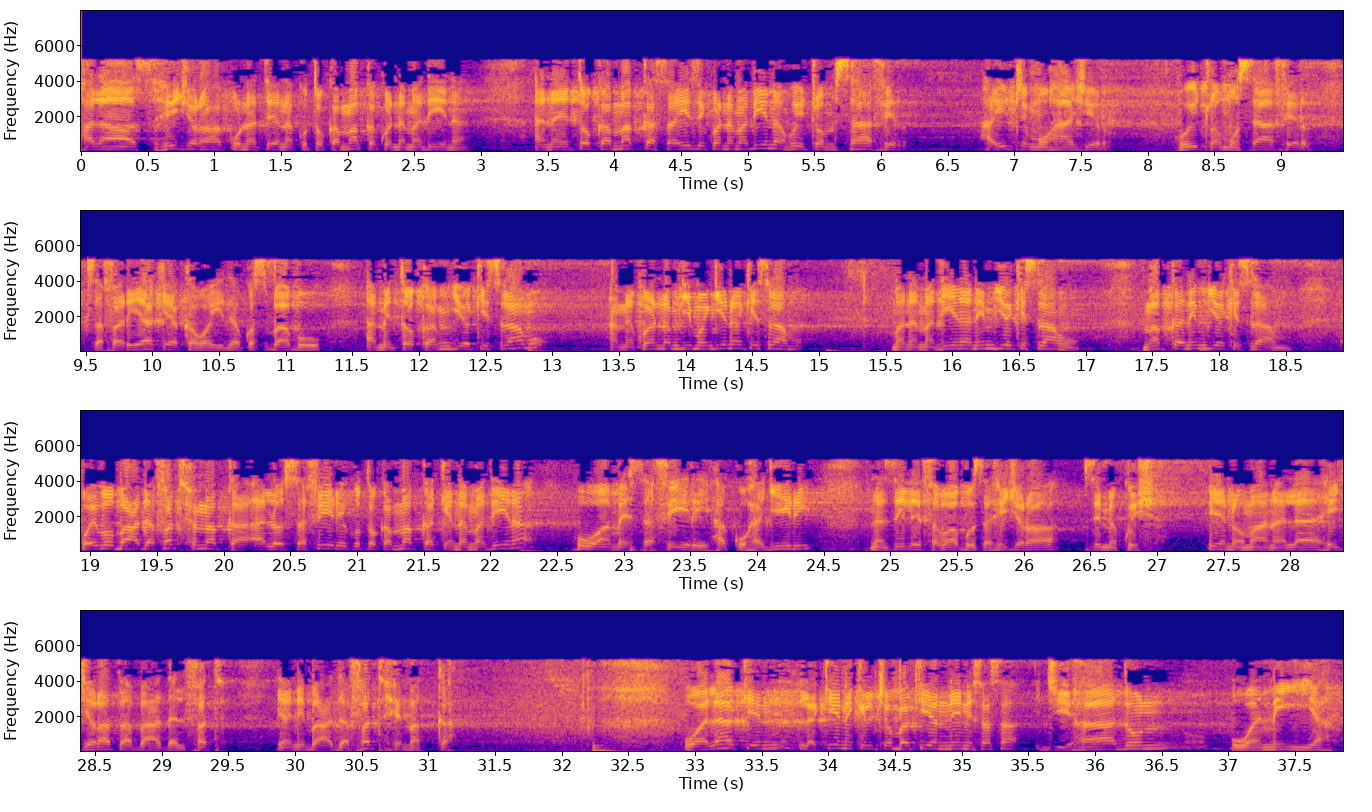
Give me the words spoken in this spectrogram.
khalas hijra hakuna tena kutoka maka kwenda Madina. Anayetoka maka saizi kwenda Madina huitwa msafir haitwi muhajir huitwa musafir. Safari yake ya kawaida kwa sababu ametoka mji wa Kiislamu amekwenda mji mwingine wa Kiislamu maana Madina ni mji wa Kiislamu Makka ni mji wa Kiislamu kwa hivyo baada fathu Makka alosafiri kutoka Makka kenda Madina huwa amesafiri hakuhajiri na zile thawabu za hijra zimekwisha hiyo ndio maana la hijrata baada al-fath yani baada fathi Makka walakin lakini kilichobakia nini sasa jihadun wa niyya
